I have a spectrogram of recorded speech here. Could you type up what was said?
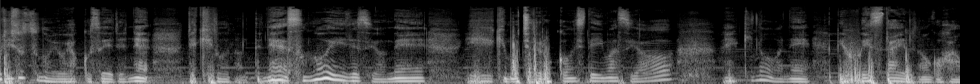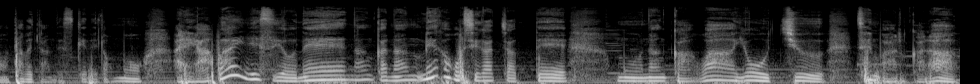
人ずつの予約制でねできるなんてねすごいですよね。いい気持ちで録音していますよ、ね、昨日はねビュッフェスタイルのご飯を食べたんですけれどもあれやばいですよね。なんか目が欲しがっちゃってもうなんか和洋中全部あるから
